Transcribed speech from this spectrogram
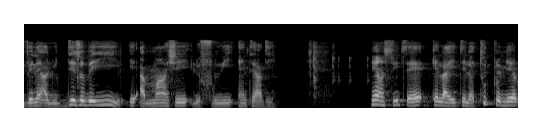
venait à lui désobéir et à manger le fruit interdit. Et ensuite, c'est quelle a été la toute première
